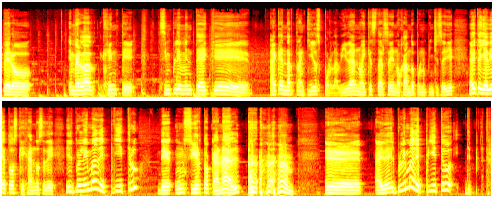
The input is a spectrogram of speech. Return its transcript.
Pero, en verdad, gente, simplemente hay que... Hay que andar tranquilos por la vida, no hay que estarse enojando por una pinche serie. Ahorita ya había todos quejándose de el problema de Pietro de un cierto canal. eh, el problema de Pietro de Pietro.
